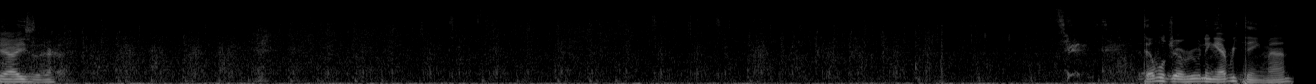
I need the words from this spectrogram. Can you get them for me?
Yeah, he's there. Deviljho ruining everything, man.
